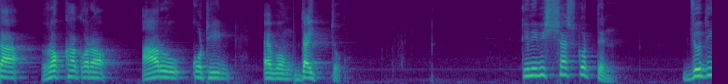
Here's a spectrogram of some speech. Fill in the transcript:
তা রক্ষা করা আরও কঠিন এবং দায়িত্ব। তিনি বিশ্বাস করতেন, যদি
